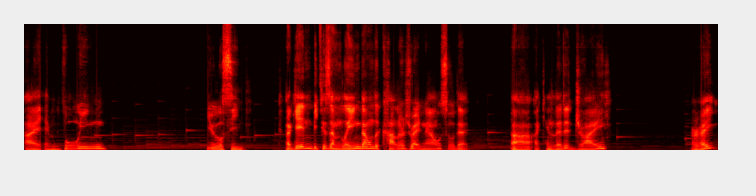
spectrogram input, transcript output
I am going, you will see. Again, because I'm laying down the colors right now so that uh, I can let it dry. Alright?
